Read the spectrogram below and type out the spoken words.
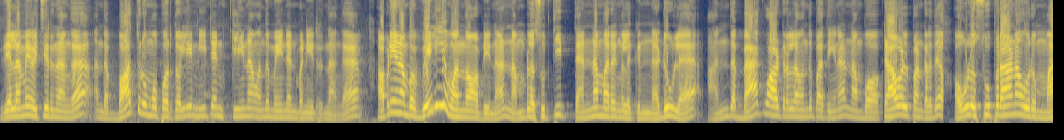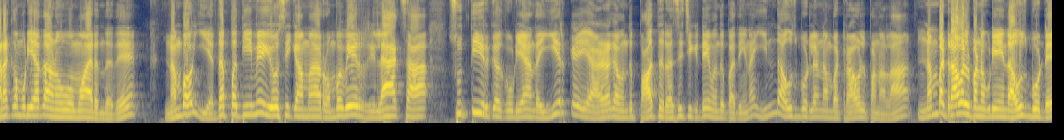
இது எல்லாமே வச்சுருந்தாங்க. அந்த பாத்ரூமை பொறுத்தவரையும் நீட் அண்ட் க்ளீனாக வந்து மெயின்டைன் பண்ணிட்டு இருந்தாங்க. அப்படியே நம்ம வெளியே வந்தோம் அப்படின்னா நம்மளை சுற்றி தென்னை மரங்களுக்கு நடுவில் அந்த பேக் வாட்டரில் வந்து பார்த்தீங்கன்னா நம்ம ட்ராவல் பண்ணுறது அவ்வளோ சூப்பர் சூப்பரான ஒரு மறக்க முடியாத அனுபவமாக இருந்தது. நம்ம எதை பற்றியுமே யோசிக்காமல் ரொம்பவே ரிலாக்ஸாக சுற்றி இருக்கக்கூடிய அந்த இயற்கை அழகை வந்து பார்த்து ரசிச்சுக்கிட்டே வந்து பார்த்தீங்கன்னா இந்த ஹவுஸ் போட்டில் நம்ம ட்ராவல் பண்ணலாம். நம்ம ட்ராவல் பண்ணக்கூடிய இந்த ஹவுஸ் போட்டு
